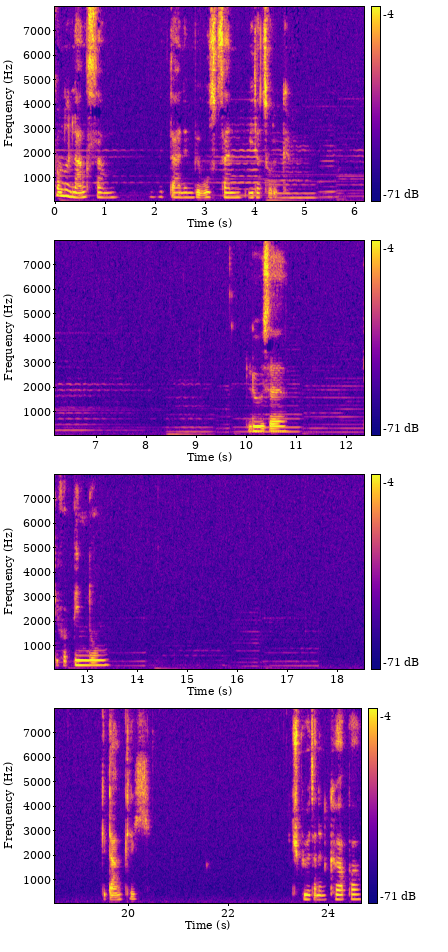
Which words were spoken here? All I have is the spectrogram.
Komm nun langsam mit deinem Bewusstsein wieder zurück. Löse die Verbindung gedanklich. Spür deinen Körper.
